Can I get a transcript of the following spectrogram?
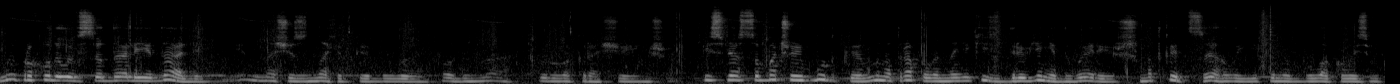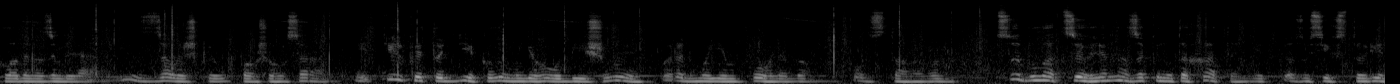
Ми проходили все далі і далі, і наші знахідки були одна курва краще іншої. Після собачої будки ми натрапили на якісь дерев'яні двері, шматки цегли, якими була колись викладена земля, і залишки впавшого сараю. І тільки тоді, коли ми його обійшли, перед моїм поглядом постала вона. Це була цегляна закинута хата, яка з усіх сторін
